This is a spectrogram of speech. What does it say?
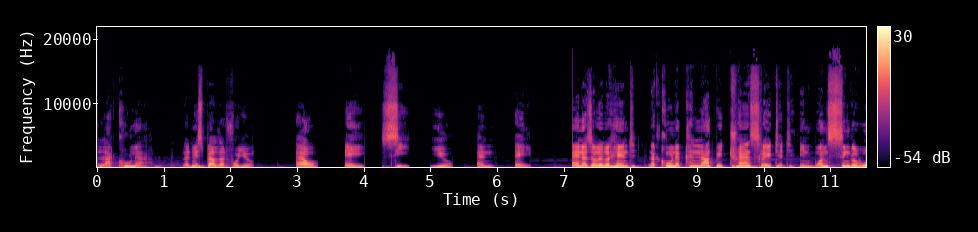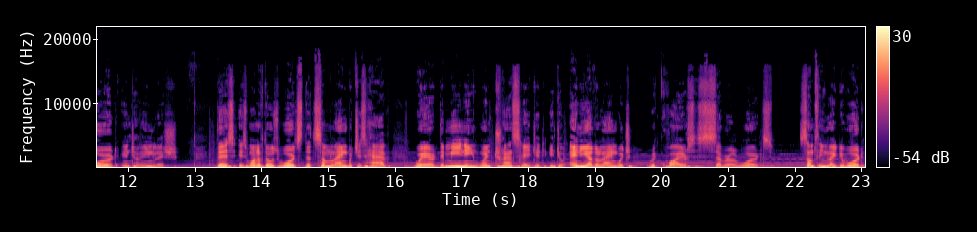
lacuna. Let me spell that for you. L A C U N A. And as a little hint, lacuna cannot be translated in one single word into English. This is one of those words that some languages have where the meaning, when translated into any other language, requires several words. Something like the word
